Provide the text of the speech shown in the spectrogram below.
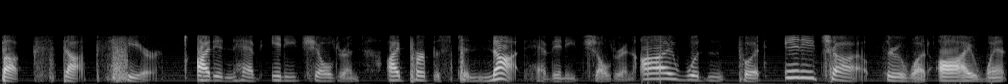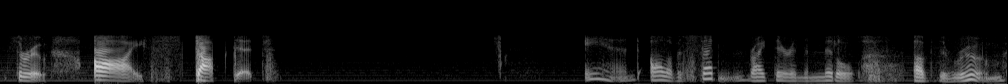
buck stops here. I didn't have any children. I purpose to not have any children. I wouldn't put any child through what I went through. I stopped it. And all of a sudden, right there in the middle of the room,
